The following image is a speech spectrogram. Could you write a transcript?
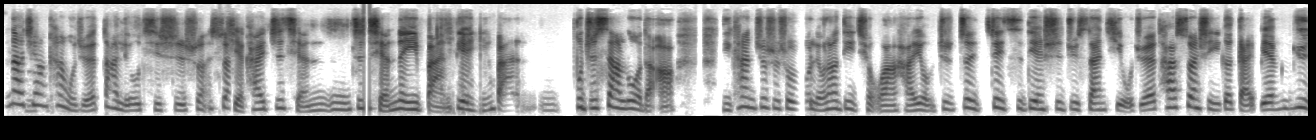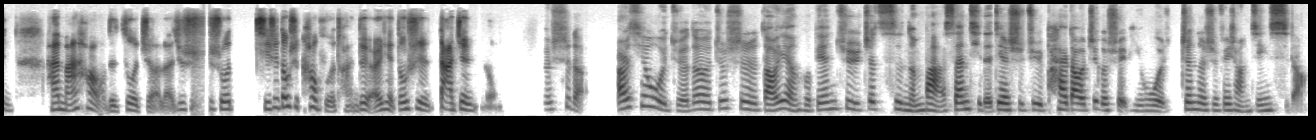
那这样看，我觉得大刘其实算算解开之前之前那一版电影版不知下落的啊。你看，就是说《流浪地球》啊，还有就这这次电视剧《三体》，我觉得他算是一个改编运还蛮好的作者了。就是说，其实都是靠谱的团队，而且都是大阵容。是的，而且我觉得就是导演和编剧这次能把《三体》的电视剧拍到这个水平，我真的是非常惊喜的。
